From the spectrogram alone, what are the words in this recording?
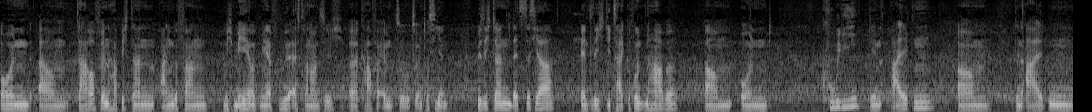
Und ähm, daraufhin habe ich dann angefangen, mich mehr und mehr für S390 äh, KVM zu, zu interessieren. Bis ich dann letztes Jahr endlich die Zeit gefunden habe ähm, und Kuli, den alten, ähm, den alten,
